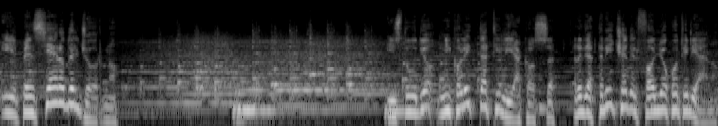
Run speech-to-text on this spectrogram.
Il pensiero del giorno. In studio Nicoletta Tiliakos, redattrice del Foglio Quotidiano.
